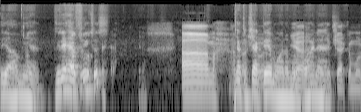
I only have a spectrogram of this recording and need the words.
yeah, I'm in. Do they have That's true. futures? Um, I'm You have to not check sure. them on them Yeah, on I can check them on.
